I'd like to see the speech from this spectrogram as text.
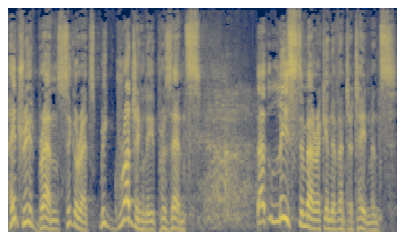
Patriot Brand Cigarettes begrudgingly presents that least American of entertainments,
